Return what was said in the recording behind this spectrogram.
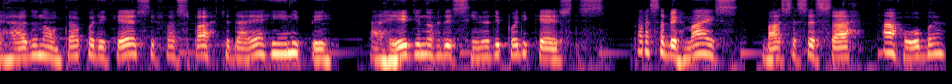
Errado Não Tá Podcast faz parte da RNP, a Rede Nordestina de Podcasts. Para saber mais, basta acessar arroba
